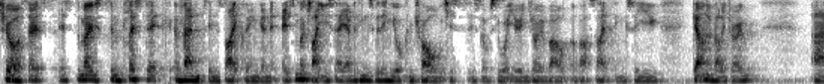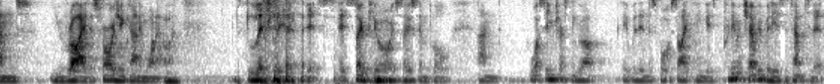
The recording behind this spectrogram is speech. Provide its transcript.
Sure. So it's it's the most simplistic event in cycling, and it's much like you say, everything's within your control, which is, is obviously what you enjoy about about cycling. So you get on a velodrome, and you ride as far as you can in one hour. It's literally it. It's it's so pure. It's so simple. And what's interesting about it within the sport of cycling is pretty much everybody has attempted it,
